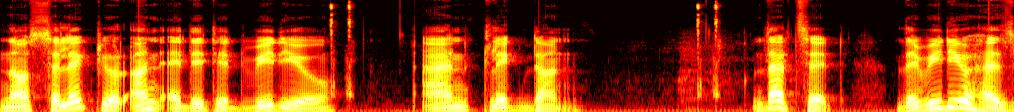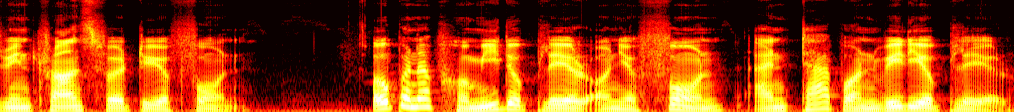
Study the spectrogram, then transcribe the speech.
Now select your unedited video and click Done. That's it. The video has been transferred to your phone. Open up Homido Player on your phone and tap on Video Player.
